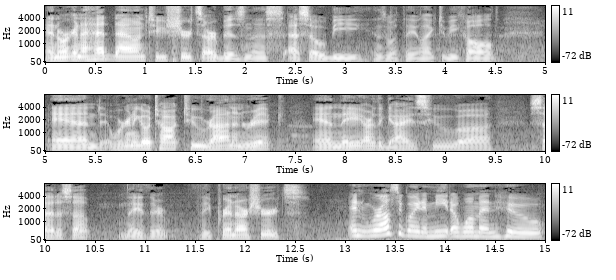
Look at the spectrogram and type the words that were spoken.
and we're going to head down to Shirts Our Business. SOB is what they like to be called. And we're going to go talk to Ron and Rick, and they are the guys who uh, set us up. They they print our shirts. And we're also going to meet a woman who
